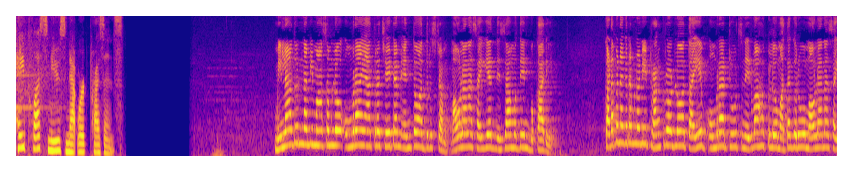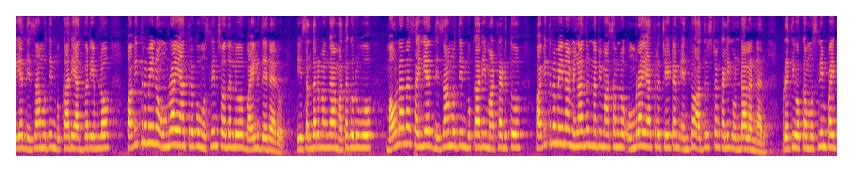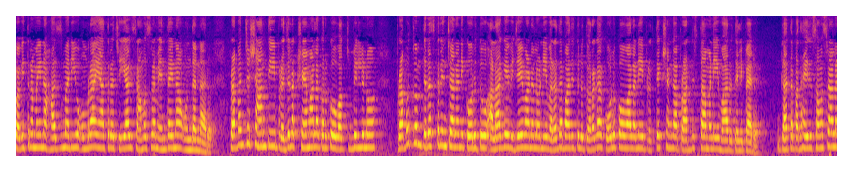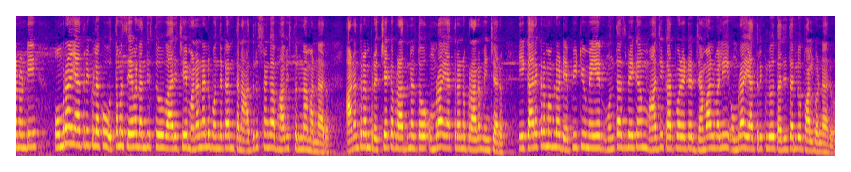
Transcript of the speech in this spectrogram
K Plus News Network presents. Milad-un Nabi మాసంలో ఉమ్రా యాత్ర చేయటం ఎంతో అదృష్టం. మౌలానా సయ్యద్ నిజాముద్దీన్ బుఖారీ. కడప నగరంలోని ట్రంక్ రోడ్లో తయ్యబ్ ఉమ్రా టూర్స్ నిర్వాహకులు మత గురువు మౌలానా సయ్యద్ నిజాముద్దీన్ బుఖారీ ఆధ్వర్యంలో పవిత్రమైన ఉమ్రా యాత్రకు ముస్లిం సోదరులు బయలుదేరారు. ఈ సందర్భంగా మత గురువు మౌలానా సయ్యద్ నిజాముద్దీన్ బుఖారీ మాట్లాడుతూ పవిత్రమైన మిలాదున్ నబి మాసంలో ఉమ్రా యాత్ర చేయటం ఎంతో అదృష్టం కలిగి ఉండాలన్నారు. ప్రతి ఒక్క ముస్లింపై పవిత్రమైన హజ్ మరియు ఉమ్రా యాత్ర చేయాల్సిన అవసరం ఎంతైనా ఉందన్నారు. ప్రపంచ శాంతి ప్రజల క్షేమాల కొరకు వక్ఫ్ బిల్లును ప్రభుత్వం తిరస్కరించాలని కోరుతూ అలాగే విజయవాడలోని వరద బాధితులు త్వరగా కోలుకోవాలని ప్రత్యక్షంగా ప్రార్థిస్తామని వారు తెలిపారు. గత పదహైదు సంవత్సరాల నుండి ఉమ్రా యాత్రికులకు ఉత్తమ సేవలు అందిస్తూ వారిచే మన్ననలు పొందటం తన అదృష్టంగా భావిస్తున్నామన్నారు. అనంతరం ప్రత్యేక ప్రార్థనలతో ఉమ్రా యాత్రను ప్రారంభించారు. ఈ కార్యక్రమంలో డెప్యూటీ మేయర్ ముంతాజ్ బేగం మాజీ కార్పొరేటర్ జమాల్ వలీ ఉమ్రా యాత్రికులు తదితరులు పాల్గొన్నారు.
